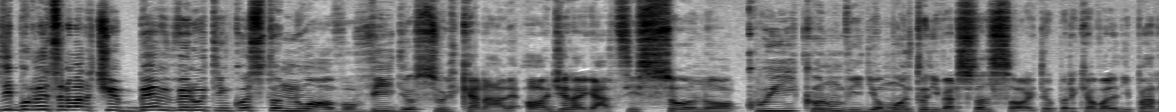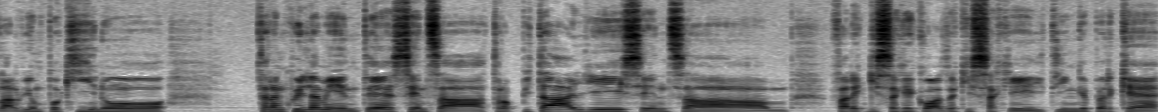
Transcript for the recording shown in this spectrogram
tutti Burlini, sono Marci e benvenuti in questo nuovo video sul canale. Oggi ragazzi sono qui con un video molto diverso dal solito perché ho voglia di parlarvi un pochino tranquillamente, senza troppi tagli, senza mm, fare chissà che cosa, chissà che editing, perché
